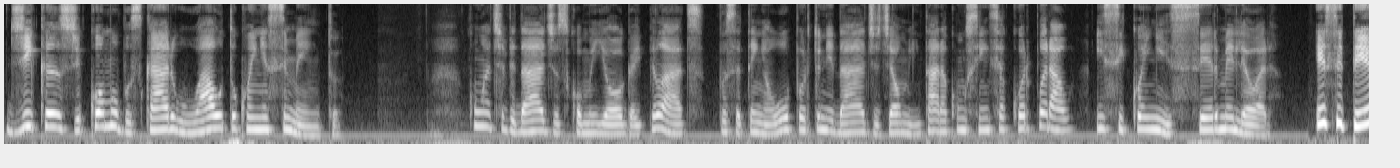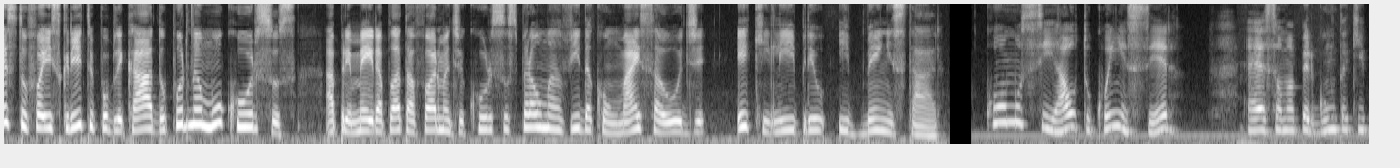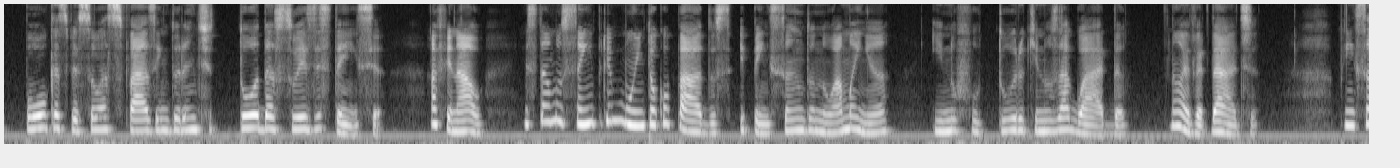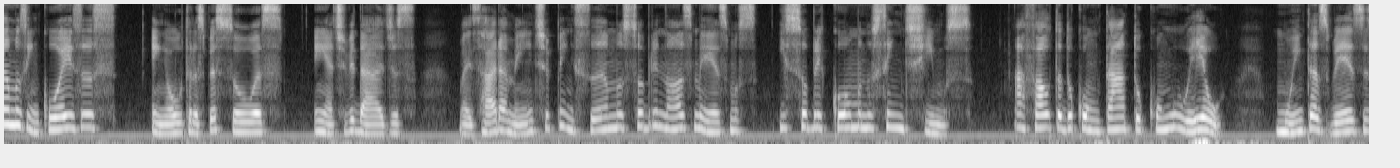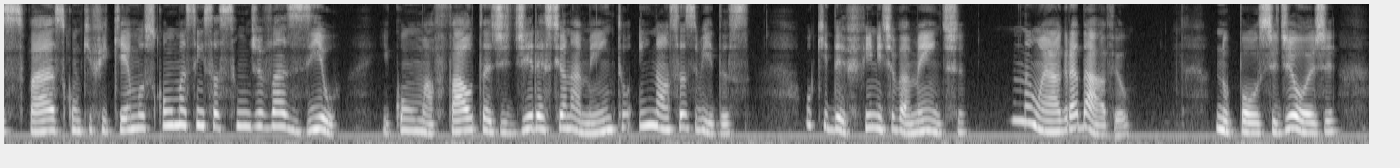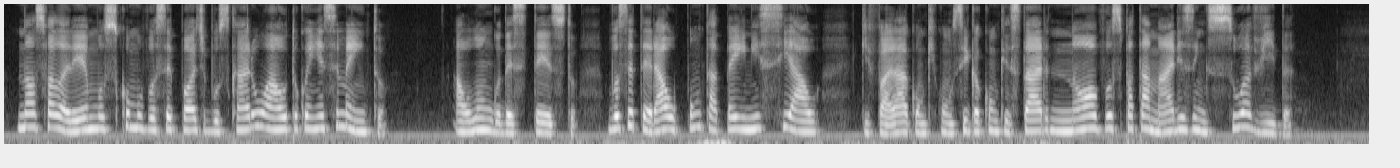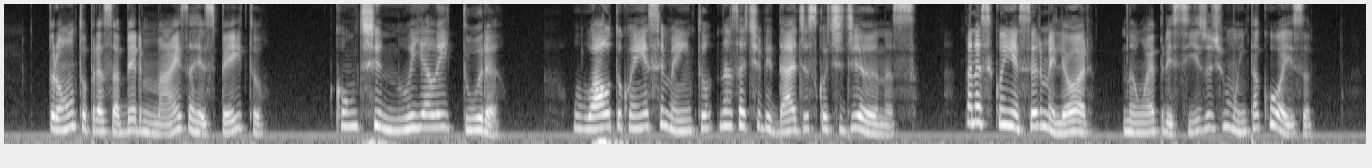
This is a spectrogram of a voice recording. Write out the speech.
Dicas de como buscar o autoconhecimento. Com atividades como yoga e pilates, você tem a oportunidade de aumentar a consciência corporal e se conhecer melhor. Esse texto foi escrito e publicado por Namu Cursos, a primeira plataforma de cursos para uma vida com mais saúde, equilíbrio e bem-estar. Como se autoconhecer? Essa é uma pergunta que poucas pessoas fazem durante toda a sua existência. Afinal, estamos sempre muito ocupados e pensando no amanhã e no futuro que nos aguarda. Não é verdade? Pensamos em coisas, em outras pessoas, em atividades, mas raramente pensamos sobre nós mesmos e sobre como nos sentimos. A falta do contato com o eu muitas vezes faz com que fiquemos com uma sensação de vazio e com uma falta de direcionamento em nossas vidas, o que definitivamente não é agradável. No post de hoje, nós falaremos como você pode buscar o autoconhecimento. Ao longo desse texto, você terá o pontapé inicial que fará com que consiga conquistar novos patamares em sua vida. Pronto para saber mais a respeito? Continue a leitura o autoconhecimento nas atividades cotidianas. Para se conhecer melhor, não é preciso de muita coisa.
